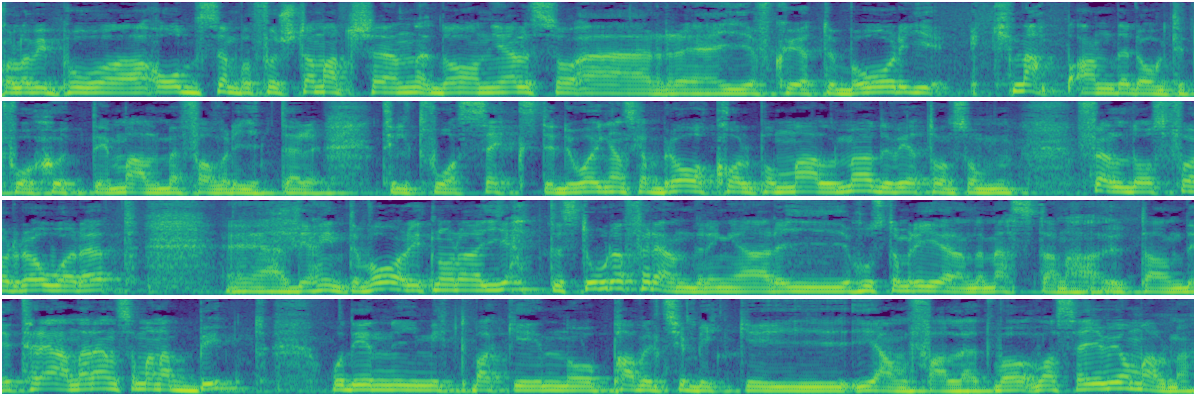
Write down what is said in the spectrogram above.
Kollar vi på oddsen på första matchen, Daniel, så är eh, IFK Göteborg knapp underdog till 2,70. Malmö favoriter till 2,60. Du har ju ganska bra koll på Malmö, du vet de som följde oss förra året. Eh, det har inte varit några jättestora förändringar i, hos de regerande mästarna, utan det är tränaren som man har bytt och det är en ny mittback in och Pavel Cibicki i, i anfallet. Va, vad säger vi om Malmö?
